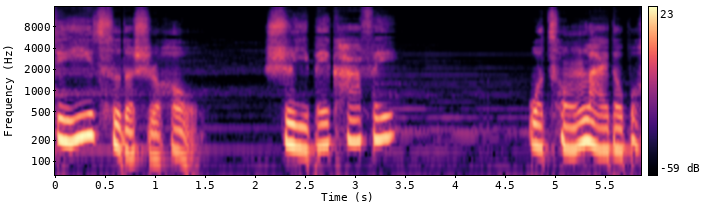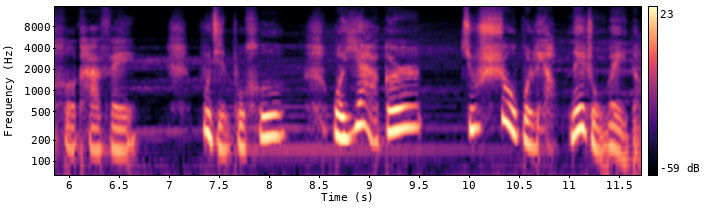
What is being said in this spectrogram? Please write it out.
第一次的时候。是一杯咖啡。我从来都不喝咖啡，不仅不喝，我压根儿就受不了那种味道。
